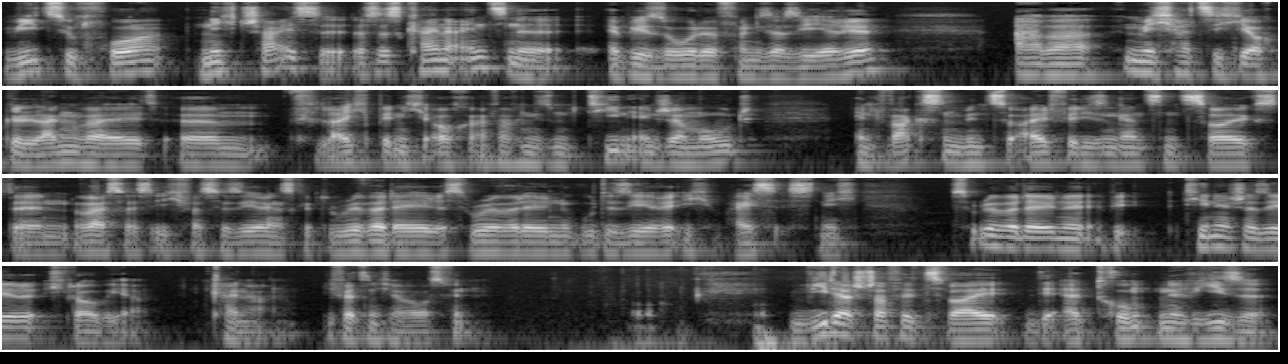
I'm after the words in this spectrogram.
wie zuvor nicht scheiße. Das ist keine einzelne Episode von dieser Serie. Aber mich hat sich hier auch gelangweilt. Ähm, vielleicht bin ich auch einfach in diesem Teenager-Mode entwachsen, bin zu alt für diesen ganzen Zeugs, denn was weiß ich, was für Serien es gibt. Riverdale, ist Riverdale eine gute Serie? Ich weiß es nicht. Ist Riverdale eine Teenager-Serie? Ich glaube ja. Keine Ahnung. Ich werde es nicht herausfinden. Wieder Staffel 2, der ertrunkene Riese.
